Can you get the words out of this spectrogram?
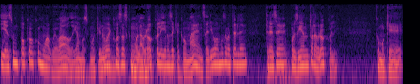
Y es un poco como ahuevado, digamos, como que uno ve cosas como la brócoli y no sé qué, como, "Ma, ¿en serio vamos a meterle 13% a la brócoli? Como que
